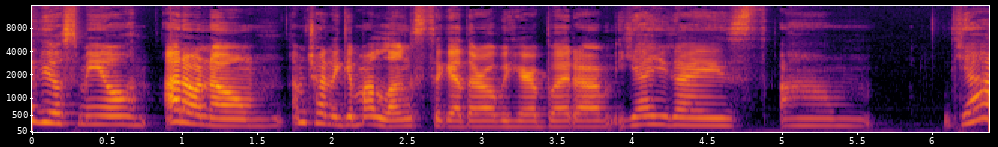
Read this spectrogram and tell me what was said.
Oh, Dios mío. I don't know. I'm trying to get my lungs together over here. But um, yeah, you guys, um, yeah,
